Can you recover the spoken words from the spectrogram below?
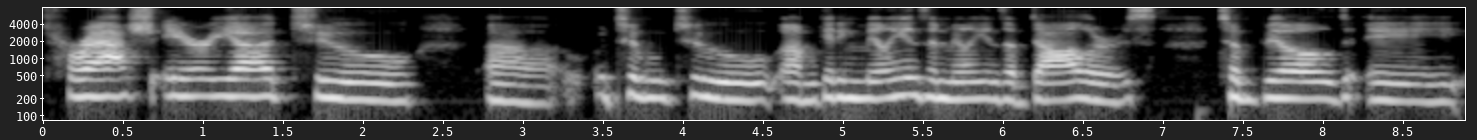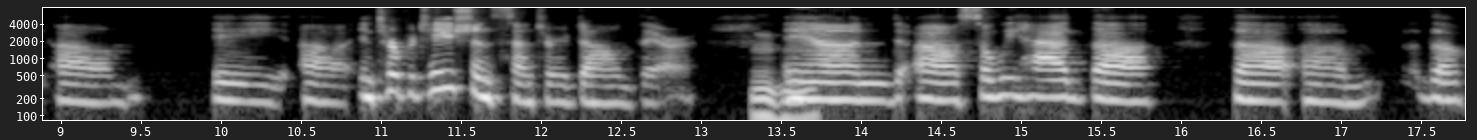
trash area to uh, to to um, getting millions and millions of dollars to build a um, a uh, interpretation center down there Mm-hmm. And uh, so we had the the um, the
